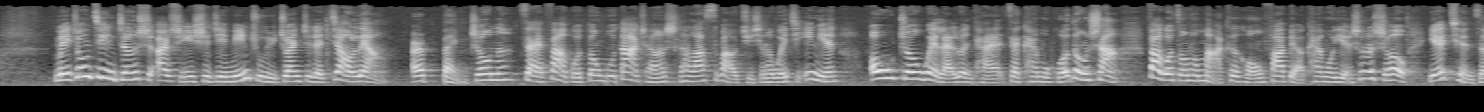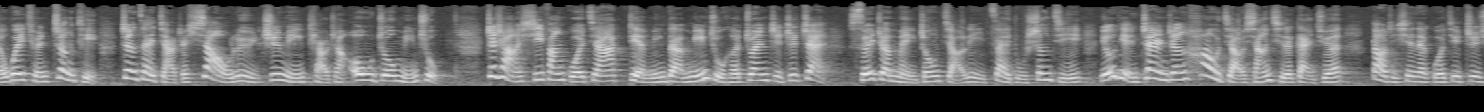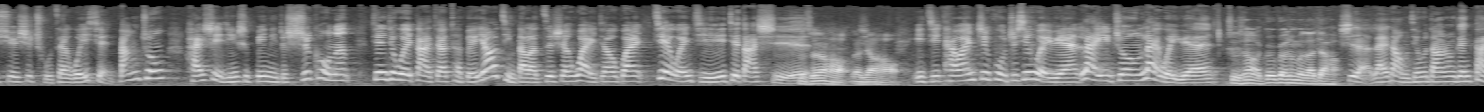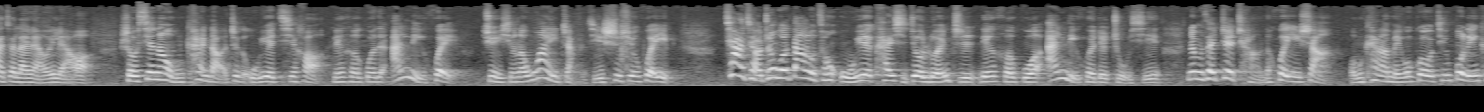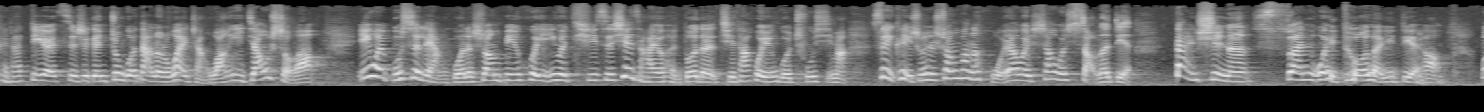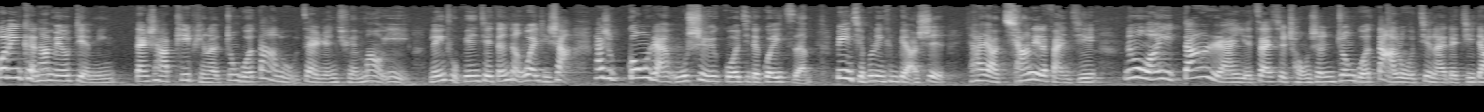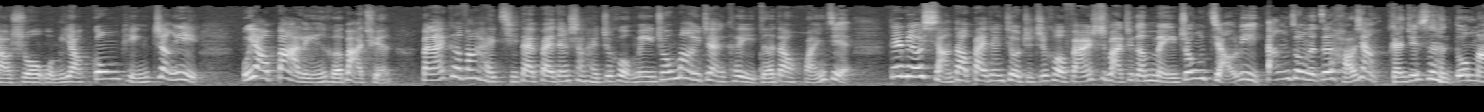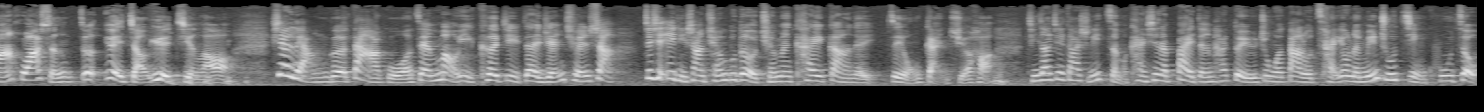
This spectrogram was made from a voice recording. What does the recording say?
美中竞争是二十一世纪民主与专制的较量。而本周呢，在法国东部大城史特拉斯堡举行了为期一年。欧洲未来论坛在开幕活动上，法国总统马克宏发表开幕演说的时候，也谴责威权政体正在假着效率之名挑战欧洲民主。这场西方国家点名的民主和专制之战，随着美中角力再度升级，有点战争号角响起的感觉。到底现在国际秩序是处在危险当中，还是已经是濒临着失控呢？今天就为大家特别邀请到了资深外交官介文吉介大使。主持人好，大家好。以及台湾智库执行委员赖一中赖委员，主持人好，各位观众们大家好。是的，来到我们节目当中跟大家来聊一聊哦。首先呢，我们看到这个五月七号，联合国的安理会举行了外长级视讯会议。恰巧中国大陆从五月开始就轮值联合国安理会的主席。那么在这场的会议上，我们看到美国国务卿布林肯他第二次是跟中国大陆的外长王毅交手了。因为不是两国的双边会议，因为其实现场还有很多的其他会员国出席嘛，所以可以说是双方的火药味稍微少了点，但是呢，酸味多了一点啊、布林肯他没有点名，但是他批评了中国大陆在人权、贸易、领土边界等等问题上，他是公然无视于国际的规则，并且布林肯表示他要强烈的反击。那么王毅当然也再次重申中国大陆近来的基调，说我们要公平正义，不要霸凌和霸权。本来各方还期待拜登上台之后，美中贸易战可以得到缓解。但是没有想到，拜登就职之后，反而是把这个美中角力当中的这好像感觉是很多麻花绳，这越绞越紧了哦。现在两个大国在贸易、科技、在人权上这些议题上，全部都有全面开杠的这种感觉哈。请教界大使，你怎么看现在拜登他对于中国大陆采用的民主紧箍咒，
